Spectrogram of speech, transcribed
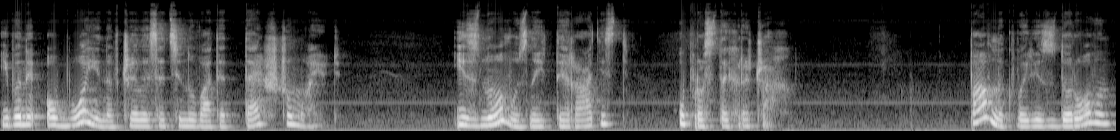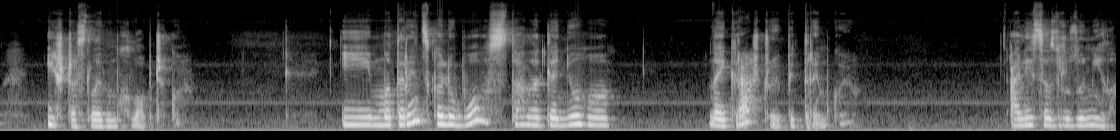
і вони обоє навчилися цінувати те, що мають, і знову знайти радість у простих речах. Павлик виріс здоровим і щасливим хлопчиком. І материнська любов стала для нього найкращою підтримкою. Аліса зрозуміла,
